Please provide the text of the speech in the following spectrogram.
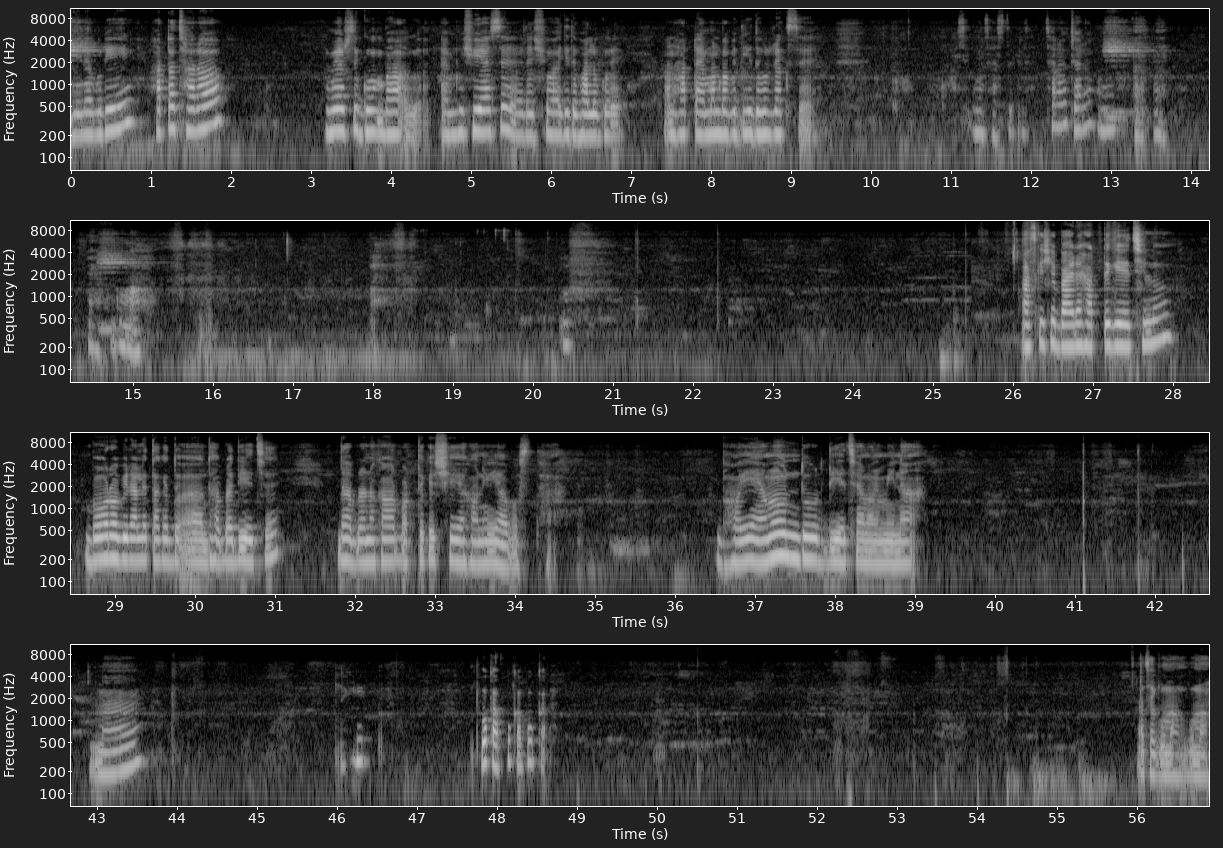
মিনাবুড়ি হাতটা ছাড়ো। আমি আসছি ঘুম এমনি শুয়ে আছে শোয়াই দিতে ভালো করে। মানে হাতটা এমনভাবে দিয়ে ধরে রাখছে। ছাড়াও ছাড়াও হ্যাঁ, ঘুমাও। আজকে সে বাইরে হাঁটতে গিয়েছিল। বড় বিড়ালে তাকে ধাবড়া দিয়েছে। ধাবড়ানো খাওয়ার পর থেকে সে এখন এই অবস্থা। ভয়ে এমন দূর দিয়েছে আমার মিনা। মা? পোকা পোকা পোকা। আচ্ছা ঘুমাও ঘুমাও।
